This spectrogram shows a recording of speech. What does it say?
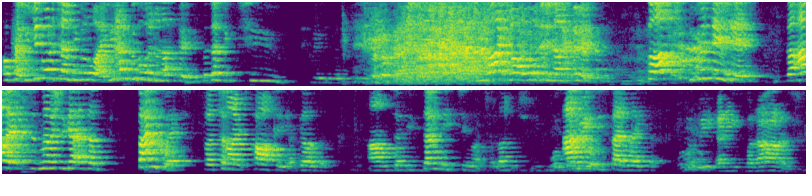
okay, we didn't want to turn people away. We hope we've ordered enough food, but don't be too greedy with the food. you might not have ordered enough food. But the good news is that Alex has managed to get us a banquet for tonight's party at Gulliver's. Um, so if you don't eat too much at lunch, you can will adequately be fed later. Will there be any bananas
